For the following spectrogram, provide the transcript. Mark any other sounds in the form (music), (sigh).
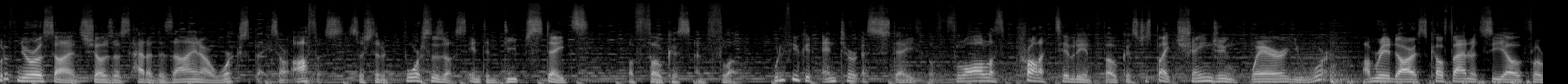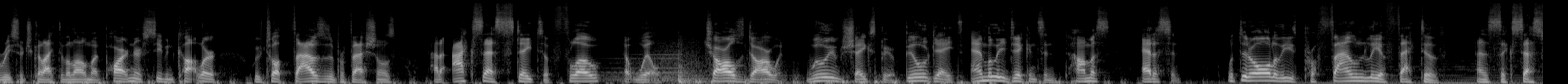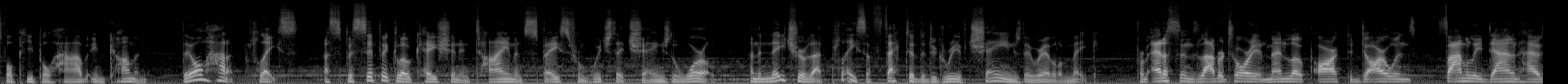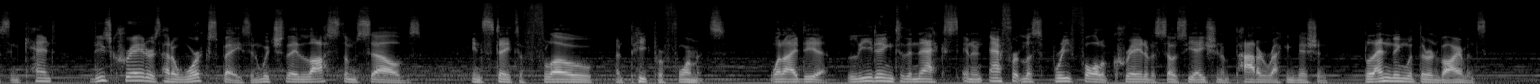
What if neuroscience shows us how to design our workspace, our office, such that it forces us into deep states of focus and flow? What if you could enter a state of flawless productivity and focus just by changing where you work? I'm Rian Doris, co founder and CEO of Flow Research Collective, along with my partner, Steven Kotler. We've taught thousands of professionals how to access states of flow at will. Charles Darwin, William Shakespeare, Bill Gates, Emily Dickinson, Thomas Edison. What did all of these profoundly effective and successful people have in common? They all had a place a specific location in time and space from which they changed the world. And the nature of that place affected the degree of change they were able to make. From Edison's laboratory in Menlo Park to Darwin's family down house in Kent, these creators had a workspace in which they lost themselves in states of flow and peak performance. One idea leading to the next in an effortless free fall of creative association and pattern recognition, blending with their environments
